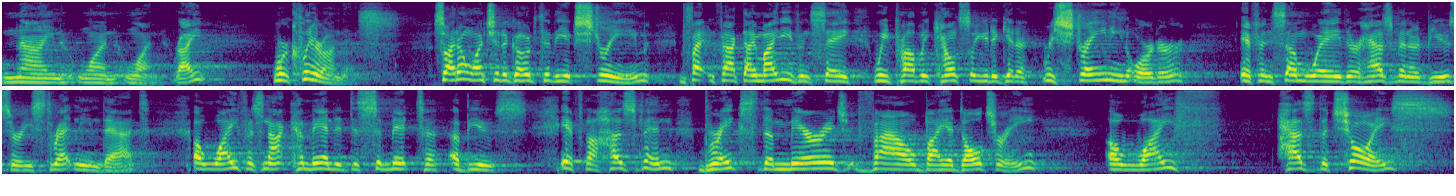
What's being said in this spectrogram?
911, right? We're clear on this. So I don't want you to go to the extreme. In fact, I might even say we'd probably counsel you to get a restraining order if in some way there has been abuse or he's threatening that. A wife is not commanded to submit to abuse. If the husband breaks the marriage vow by adultery, a wife has the choice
